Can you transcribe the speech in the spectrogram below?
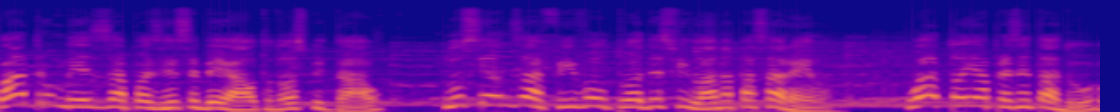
Quatro meses após receber alta do hospital, Luciano Zafi voltou a desfilar na passarela. O ator e apresentador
